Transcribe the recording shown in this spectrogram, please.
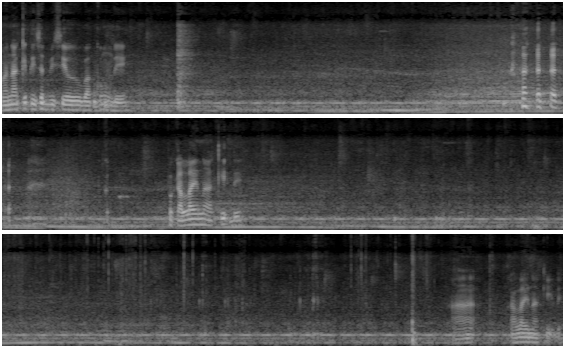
mana kita bisa bisi bakung deh. Pekalai nakik deh ah kalai nakik deh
